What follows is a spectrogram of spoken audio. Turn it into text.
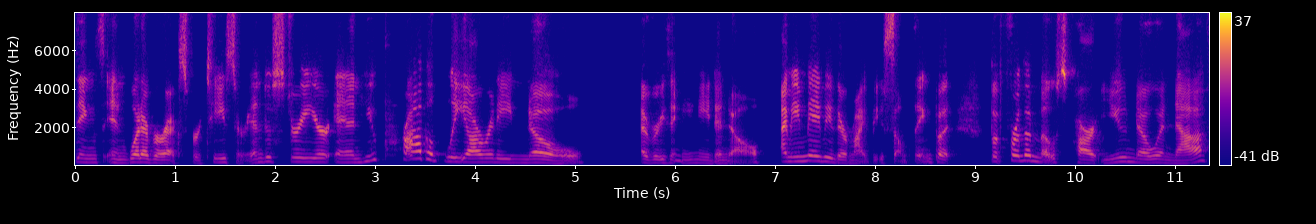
things in whatever expertise or industry you're in, you probably already know everything you need to know. I mean, maybe there might be something, but but for the most part, you know enough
